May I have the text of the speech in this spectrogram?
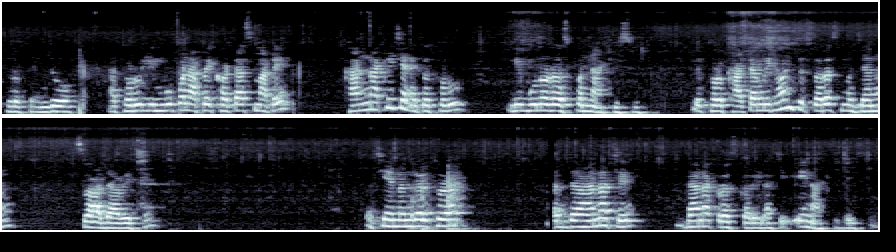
ચલો ફ્રેન્ડ જો આ થોડું લીંબુ પણ આપણે ખટાશ માટે ખાંડ નાખી છે ને, તો થોડું લીંબુનો રસ પણ નાખીશું. એટલે થોડો ખાટા મીઠા હોય ને, તો સરસ મજાનો સ્વાદ આવે છે. પછી એના અંદર થોડા દાણા છે દાણા ક્રશ કરેલા છે, એ નાખી દઈશું.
